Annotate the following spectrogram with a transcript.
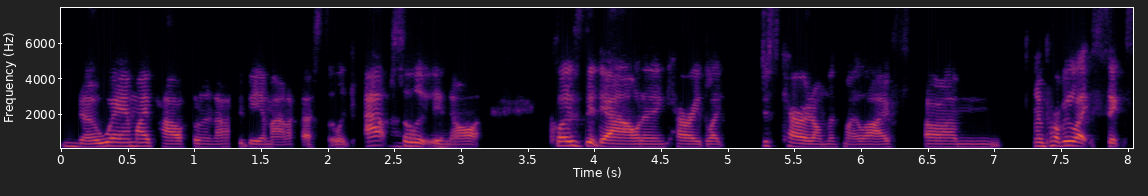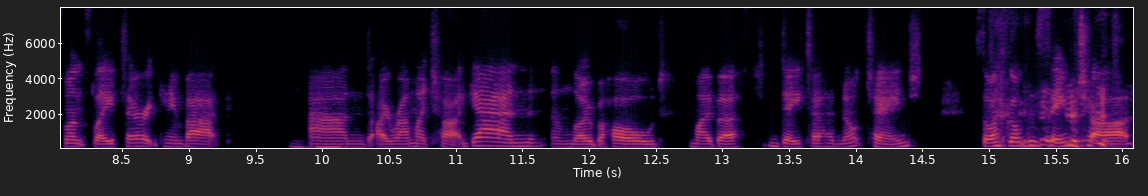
No way am I powerful enough to be a manifester. Like, absolutely oh. not. Closed it down and then carried like just carried on with my life. Um, and probably like six months later, it came back mm-hmm. and I ran my chart again. And lo and behold, my birth data had not changed. So I got the same chart.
